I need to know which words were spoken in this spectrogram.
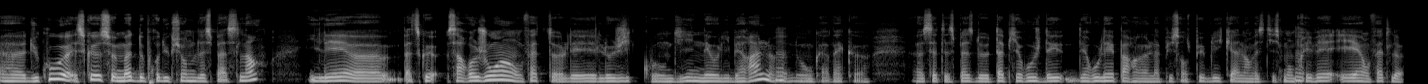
euh, du coup, est-ce que ce mode de production de l'espace-là, il est euh, parce que ça rejoint en fait les logiques qu'on dit néolibérales, mm. donc avec euh, cette espèce de tapis rouge déroulé par euh, la puissance publique à l'investissement mm. privé et en fait le,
